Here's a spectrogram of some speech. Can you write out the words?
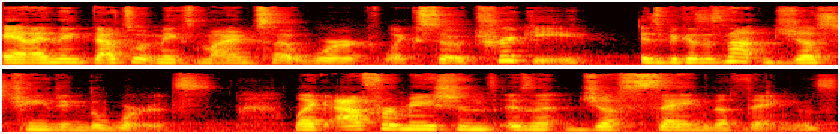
And I think that's what makes mindset work like so tricky, is because it's not just changing the words. Like affirmations isn't just saying the things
